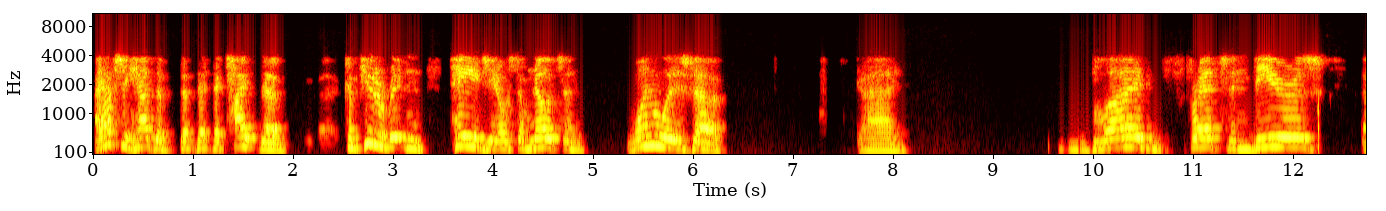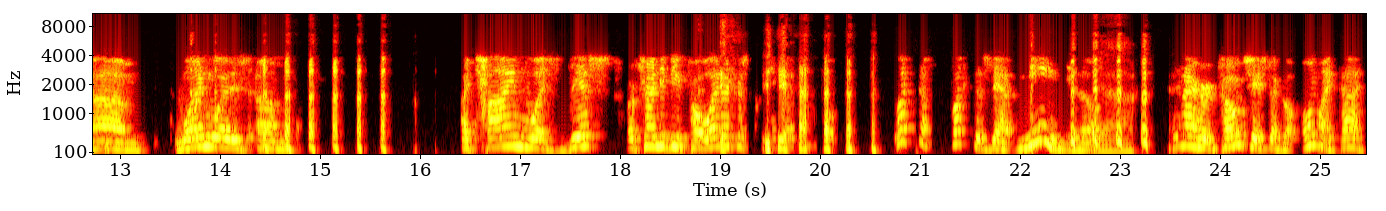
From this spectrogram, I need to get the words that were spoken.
I actually had the, the, the, the type, the computer written page, you know, some notes, and one was, uh, God, blood, frets, and beers. Um, one was um, a time was this, or trying to be poetic or something. Yeah. what the fuck does that mean? You know? Yeah. And I heard Tone Chase. I go, oh my god!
